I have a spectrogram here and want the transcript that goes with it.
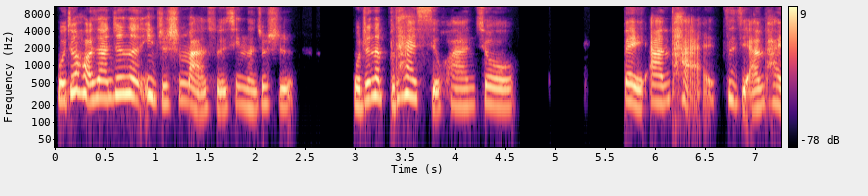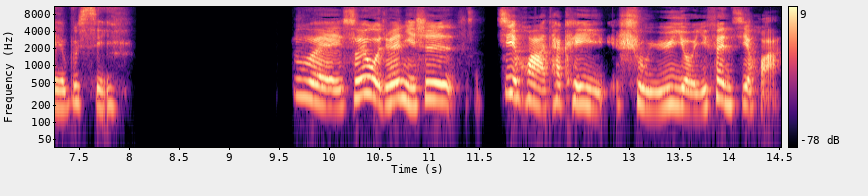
我就好像真的一直是蛮随性的，就是我真的不太喜欢就被安排，自己安排也不行。对，所以我觉得你是计划，它可以属于有一份计划，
